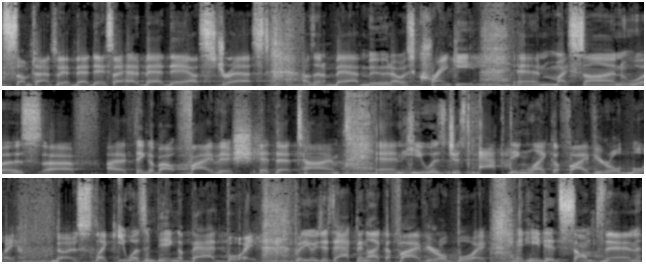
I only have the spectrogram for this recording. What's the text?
sometimes we have bad days. So I had a bad day. I was stressed. I was in a bad mood. I was cranky. And my son was, uh, I think, about five ish at that time. And he was just acting like a five year old boy does. Like he wasn't being a bad boy, but he was just acting like a five year old boy. And he did something,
